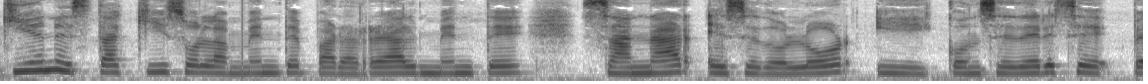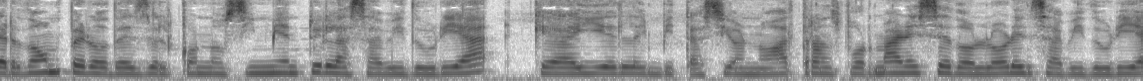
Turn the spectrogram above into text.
¿Quién está aquí solamente para realmente sanar ese dolor y conceder ese perdón, pero desde el conocimiento y la sabiduría, que ahí es la invitación, ¿no? A transformar ese dolor en sabiduría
